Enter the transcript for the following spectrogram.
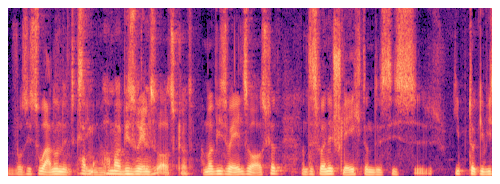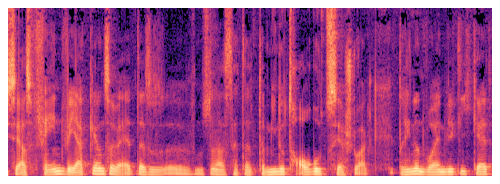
was ich so auch noch nicht gesehen habe. Haben wir visuell so ausgeschaut. Haben wir visuell so ausgeschaut und das war nicht schlecht und es, ist, es gibt da gewisse also Fanwerke und so weiter, also äh, muss man sagen, der, Minotaurus sehr stark drinnen war in Wirklichkeit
